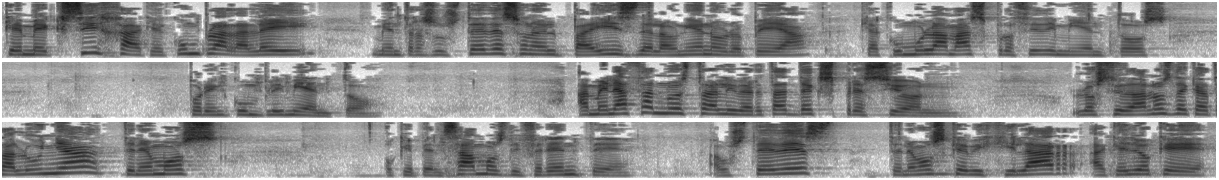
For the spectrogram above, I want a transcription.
Que me exija que cumpla la ley mientras ustedes son el país de la Unión Europea que acumula más procedimientos por incumplimiento. Amenazan nuestra libertad de expresión. Los ciudadanos de Cataluña tenemos, o que pensamos diferente a ustedes, tenemos que vigilar aquello que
